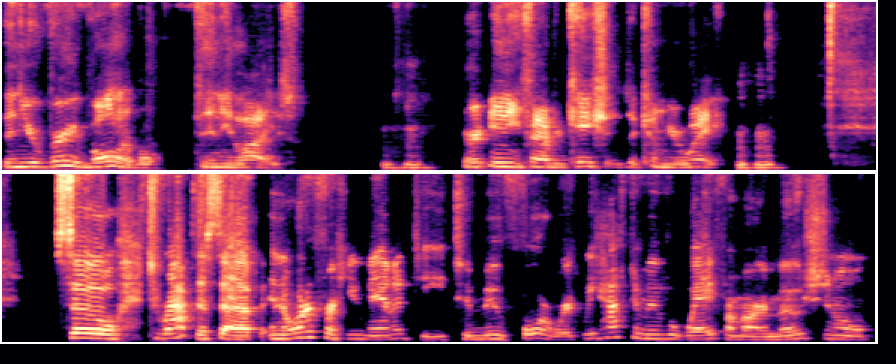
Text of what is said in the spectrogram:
Then you're very vulnerable to any lies mhm, or any fabrications that come your way. mhm. So, to wrap this up, in order for humanity to move forward, we have to move away from our emotional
